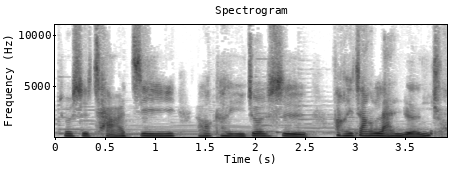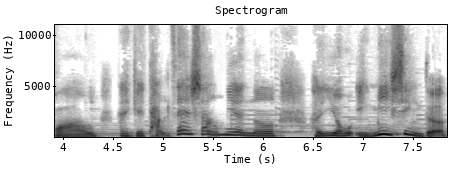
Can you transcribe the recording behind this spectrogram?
就是茶几，然后可以就是放一张懒人床，那你可以躺在上面呢，很有隐秘性的，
